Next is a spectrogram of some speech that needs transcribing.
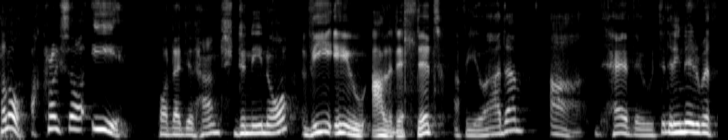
Helo, a croeso i Bodlediad Hans, dyn ni'n ôl. Fi yw Aled Illyd. A fi yw Adam. A heddiw, dyn ni'n neud rhywbeth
